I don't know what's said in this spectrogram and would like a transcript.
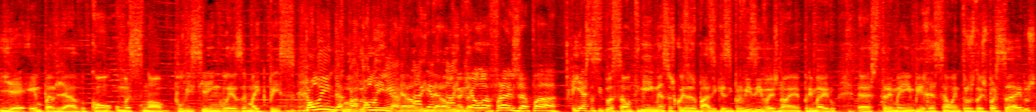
e é emparelhado com uma snob polícia inglesa, Makepeace. Tão linda, pá, Tudo- tão linda. É Era linda, é era linda. Aquela franja, pá. E esta situação tinha imensas coisas básicas e previsíveis, não é? Primeiro, a extrema embirração entre os dois parceiros,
